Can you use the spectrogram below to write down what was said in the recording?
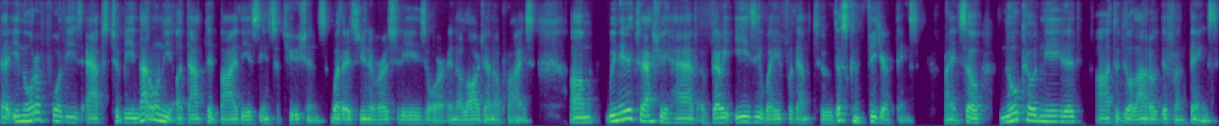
that in order for these apps to be not only adopted by these institutions, whether it's universities or in a large enterprise, um, we needed to actually have a very easy way for them to just configure things, right? So no code needed uh, to do a lot of different things.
